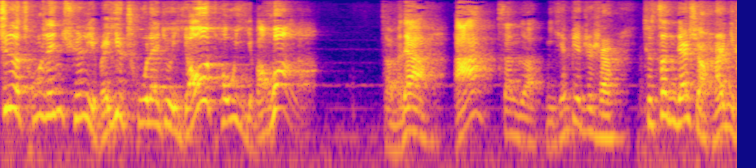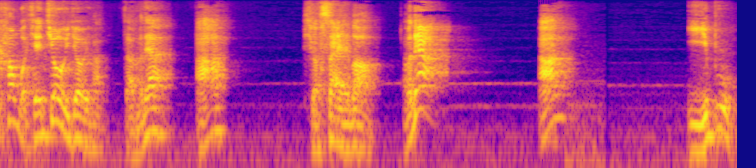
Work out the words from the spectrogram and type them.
这从人群里边一出来就摇头尾巴晃了，怎么的啊？三哥，你先别吱声，就这么点小孩，你看我先教育教育他，怎么的啊？小塞子，怎么的啊？一步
